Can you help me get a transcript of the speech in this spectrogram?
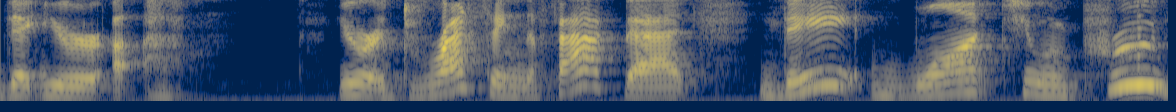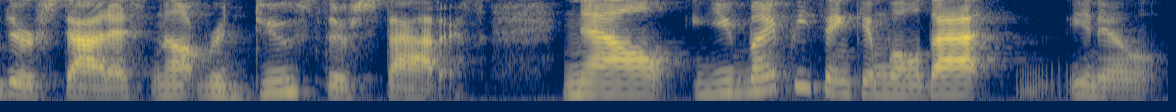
that you're. Uh, you're addressing the fact that they want to improve their status, not reduce their status. Now, you might be thinking, well, that, you know,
